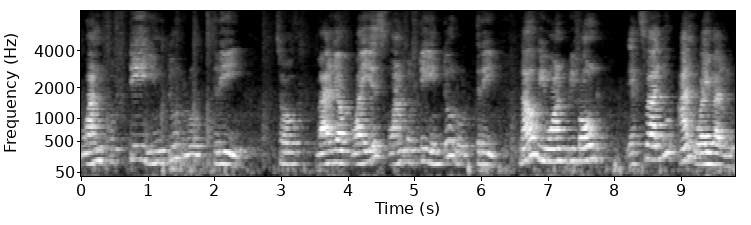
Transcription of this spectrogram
150 into root 3. So value of Y is 150 into root 3. Now we want we found X value and Y value.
